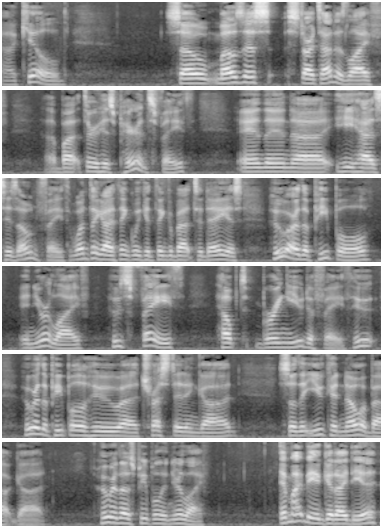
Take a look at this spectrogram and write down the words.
uh, killed. So Moses starts out his life uh, by, through his parents' faith, and then uh, he has his own faith. One thing I think we could think about today is who are the people in your life whose faith helped bring you to faith? Who who are the people who uh, trusted in God so that you could know about God? Who are those people in your life? It might be a good idea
